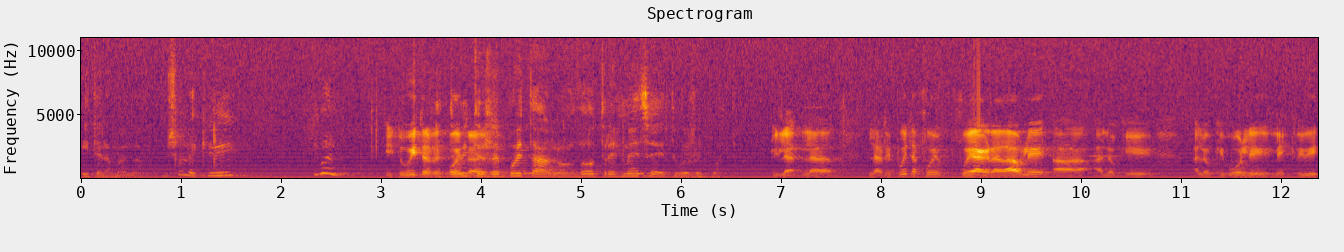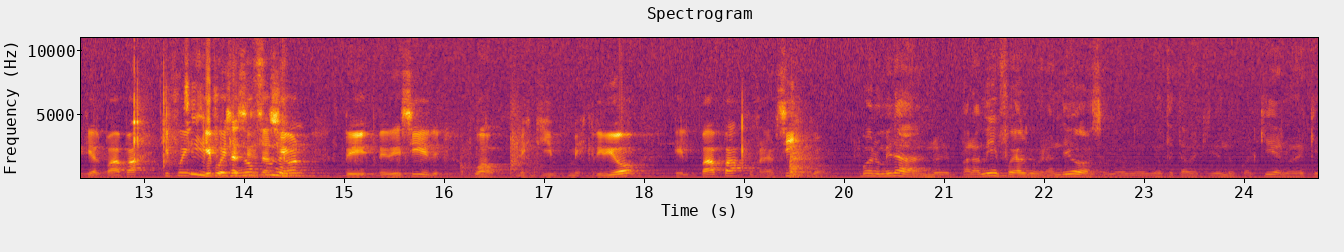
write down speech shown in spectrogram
y te la mandan. Yo le escribí y bueno. ¿Y tuviste respuesta? Tuviste respuesta, a los dos, tres meses tuve respuesta. ¿Y la, la, respuesta fue, fue agradable a, a, lo que, a lo que vos le, escribiste al Papa? ¿Qué fue, ¿qué fue esa sensación de, de, decir, wow, me, me escribió el Papa Francisco? Bueno, mira, para mí fue algo grandioso, no, te estaba escribiendo cualquiera, no es que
